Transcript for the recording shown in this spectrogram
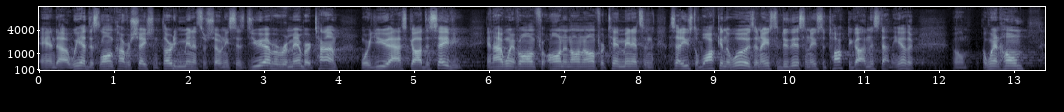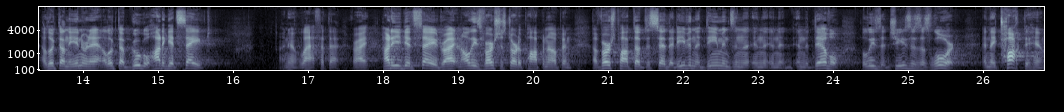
And uh, we had this long conversation, 30 minutes or so, and he says, "Do you ever remember a time where you asked God to save you?" And I went on for on and on and on for 10 minutes. And I said, I used to walk in the woods and I used to do this and I used to talk to God and this, that, and the other. Well, I went home, I looked on the internet, and I looked up Google, how to get saved. I know, laugh at that, right? How do you get saved, right? And all these verses started popping up, and a verse popped up that said that even the demons and the, and the, and the, and the devil believes that Jesus is Lord. and they talk to him.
